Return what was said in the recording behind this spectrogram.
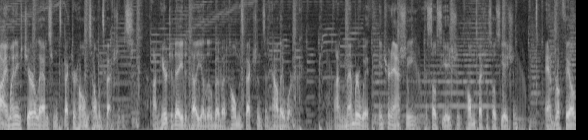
Hi, my name is Gerald Adams from Inspector Homes Home Inspections. I'm here today to tell you a little bit about home inspections and how they work. I'm a member with International Association, Home Inspection Association and Brookfield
